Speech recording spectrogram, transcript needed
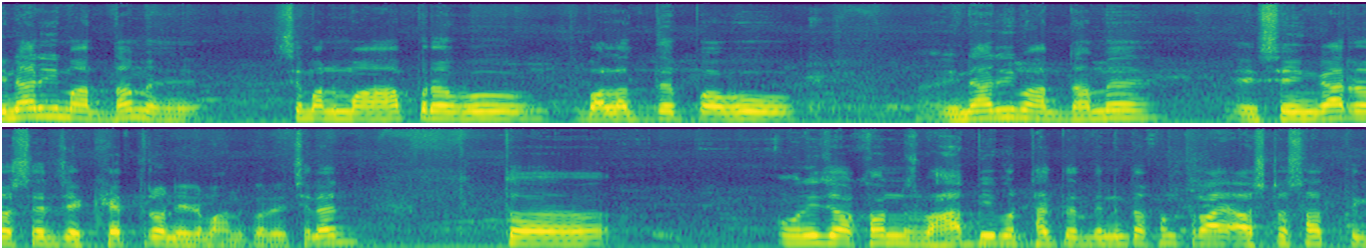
ইনারই মাধ্যমে শ্রীমান মহাপ্রভু, বলদেব প্রভু, ইনারই মাধ্যমে এই সিঙ্গার রসের যে ক্ষেত্র নির্মাণ করেছিলেন। তো উনি যখন ভাব বিভোর থাকতেন, তিনি তখন প্রায় অষ্টসাত্ত্বিক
